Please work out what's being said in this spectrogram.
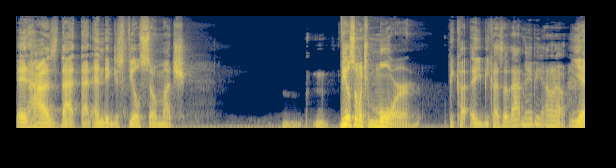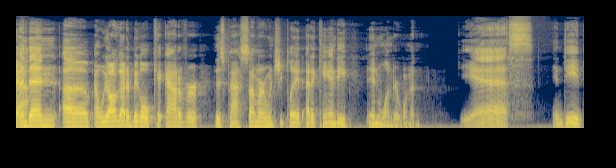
it has that that ending just feels so much feels so much more because because of that. Maybe I don't know. Yeah. And then uh, and we all got a big old kick out of her this past summer when she played Etta Candy in Wonder Woman. Yes. Indeed.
